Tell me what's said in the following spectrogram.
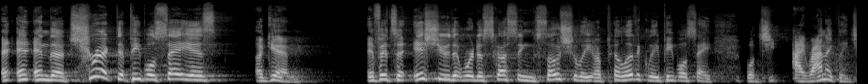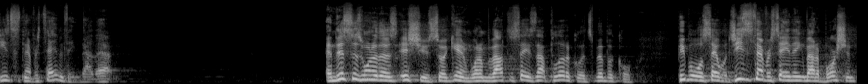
And, and the trick that people say is, again, if it's an issue that we're discussing socially or politically, people say, well, ironically, Jesus never said anything about that. And this is one of those issues. So, again, what I'm about to say is not political, it's biblical. People will say, well, Jesus never said anything about abortion.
